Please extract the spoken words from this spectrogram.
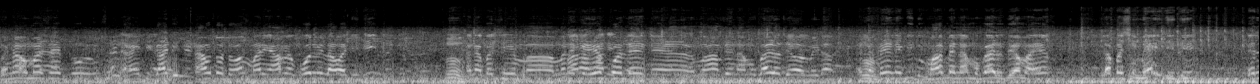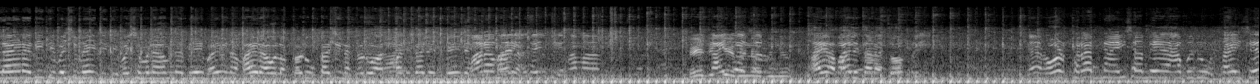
બનાવમાં સાહેબ તો છે ને અહીંથી ગાડી લઈને આવતો હતો. મારી સામે ફોર વ્હીલ આવવા દીધી. અને પછી મને કે એકો લઈને મા બેન આમ ગાળો દેવા મેડમ. એટલે મેં એને કીધું મા બેન આમ ગાળો દેવા એમ. એટલે પછી મેં દીધી. એટલે એને દીધી પછી મેં આયા પાલિતાણા ચોકડી. ને રોડ ખરાબના હિસાબે આ બધું થાય છે.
